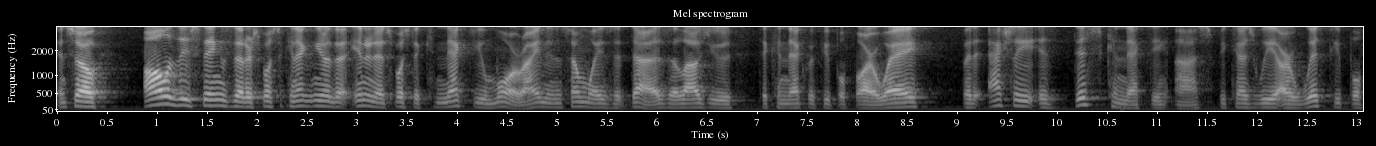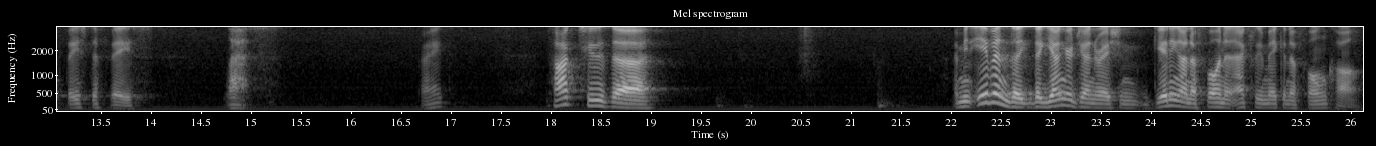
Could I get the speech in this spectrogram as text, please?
And so all of these things that are supposed to connect, you know, the internet is supposed to connect you more, right? And in some ways it does. It allows you to connect with people far away, but it actually is disconnecting us because we are with people face to face less, right? Talk to the, I mean, even the, the younger generation getting on a phone and actually making a phone call,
